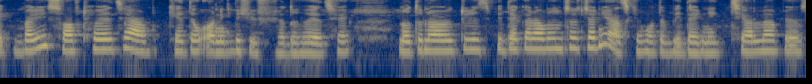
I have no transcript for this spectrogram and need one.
একবারই সফট হয়েছে আর খেতেও অনেক বেশি সুস্বাদু হয়েছে। নতুন আরও একটি রেসিপি দেখার আমন্ত্রণ জানিয়ে আজকের মতো বিদায় নিচ্ছি। আল্লাহ হাফেজ।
